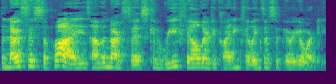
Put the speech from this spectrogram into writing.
The narcissist supply is how the narcissist can refill their declining feelings of superiority.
